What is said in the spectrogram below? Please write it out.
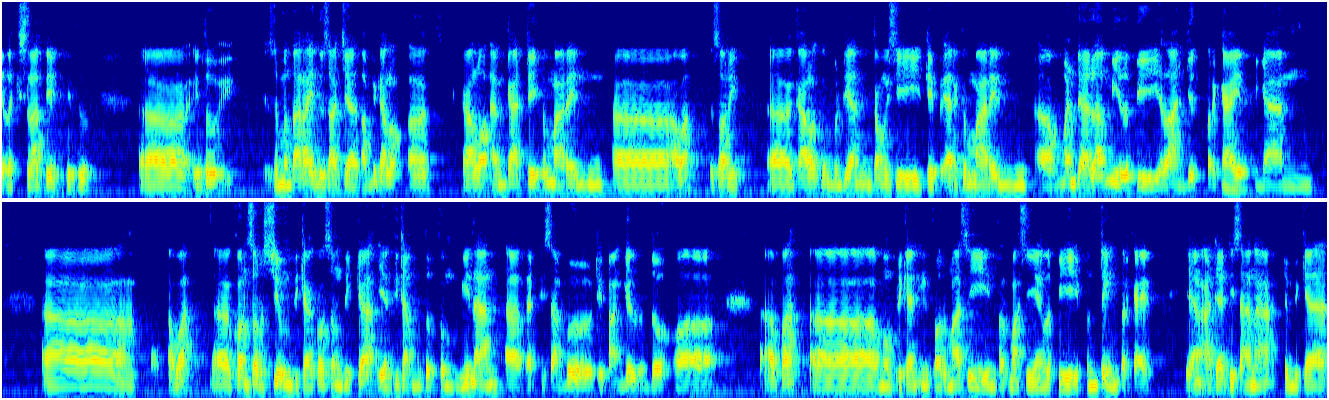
legislatif gitu uh, itu sementara itu saja tapi kalau uh, kalau MKD kemarin uh, apa sorry kalau kemudian komisi dpr kemarin mendalami lebih lanjut terkait dengan konsorsium tiga ratus tiga ya tidak menutup kemungkinan verdi sambo dipanggil untuk memberikan informasi informasi yang lebih penting terkait yang ada di sana. Demikian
